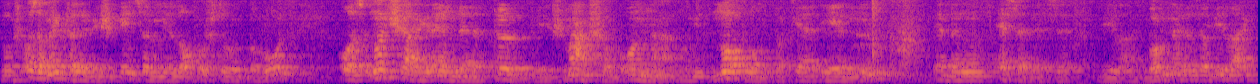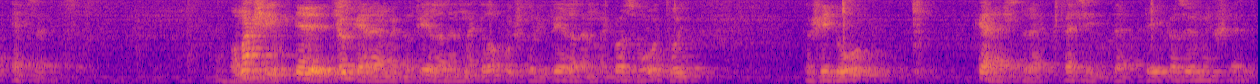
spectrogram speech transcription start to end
Most az a megfelelési kényszer, ami a apostolokban volt, az nagyságrendel több és másabb annál, amit naponta kell élnünk ebben az eszeveszett világban, mert ez a világ eszeveszett. A másik gyökere ennek a félelemnek, az apostoli félelemnek az volt, hogy a zsidók keresztre feszítették az ő mesterüket.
